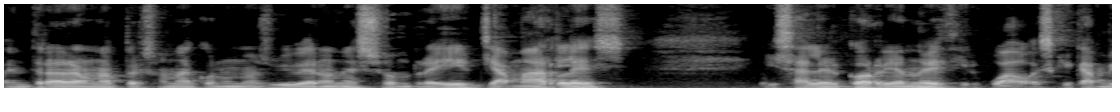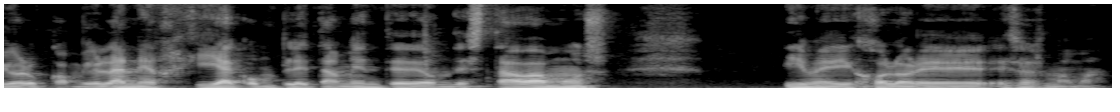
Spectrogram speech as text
entrar a una persona con unos biberones, sonreír, llamarles y salir corriendo y decir, wow, es que cambió, cambió la energía completamente de donde estábamos. Y me dijo Lore, esa es mamá.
